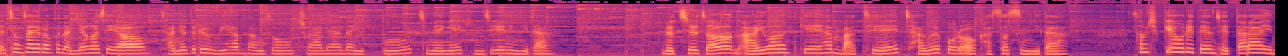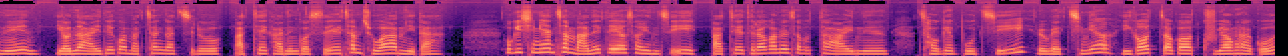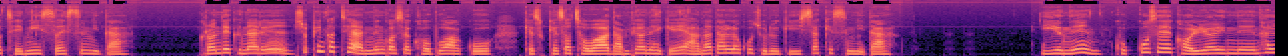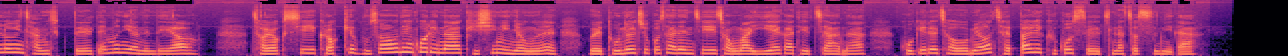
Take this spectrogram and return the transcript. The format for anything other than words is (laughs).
애청자 여러분 안녕하세요. 자녀들을 위한 방송 주안의 하나 육부 진행의 김지은입니다. 며칠 전 아이와 함께 한 마트에 장을 보러 갔었습니다. 30개월이 된 제 딸아이는 여느 아이들과 마찬가지로 마트에 가는 것을 참 좋아합니다. 호기심이 한참 많을 때여서인지 마트에 들어가면서부터 아이는 저게 뭐지?를 외치며 이것저것 구경하고 재미있어 했습니다. 그런데 그날은 쇼핑카트에 앉는 것을 거부하고 계속해서 저와 남편에게 안아달라고 조르기 시작했습니다. 이유는 곳곳에 걸려있는 할로윈 장식들 때문이었는데요. 저 역시 그렇게 무서운 해골이나 귀신 인형을 왜 돈을 주고 사는지 정말 이해가 되지 않아 고개를 저으며 재빨리 그곳을 지나쳤습니다.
